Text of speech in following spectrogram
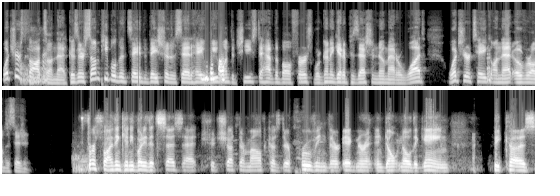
What's your thoughts on that? Because there's some people that say that they should have said, hey, we want the Chiefs to have the ball first. We're going to get a possession no matter what. What's your take on that overall decision? First of all, I think anybody that says that should shut their mouth because they're proving they're ignorant and don't know the game because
